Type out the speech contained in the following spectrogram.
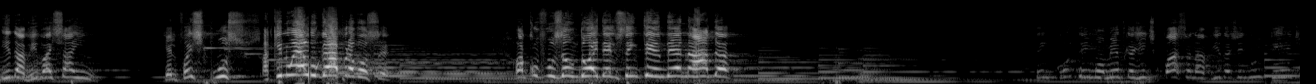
E Davi vai saindo, que ele foi expulso. Aqui não é lugar para você. Uma confusão doida, ele sem entender nada. Tem momento que a gente passa na vida, a gente não entende.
